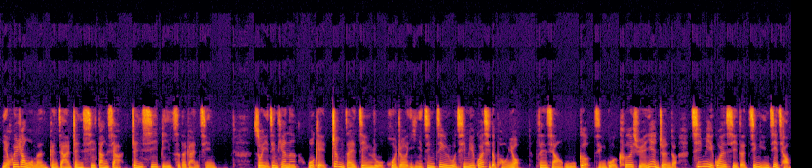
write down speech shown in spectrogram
也会让我们更加珍惜当下，珍惜彼此的感情。所以今天呢，我给正在进入或者已经进入亲密关系的朋友。分享五个经过科学验证的亲密关系的经营技巧。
